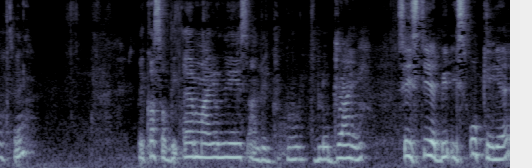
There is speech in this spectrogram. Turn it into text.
Okay because of the air mayonnaise and the blow drying. So it's still a bit it's okay yeah.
